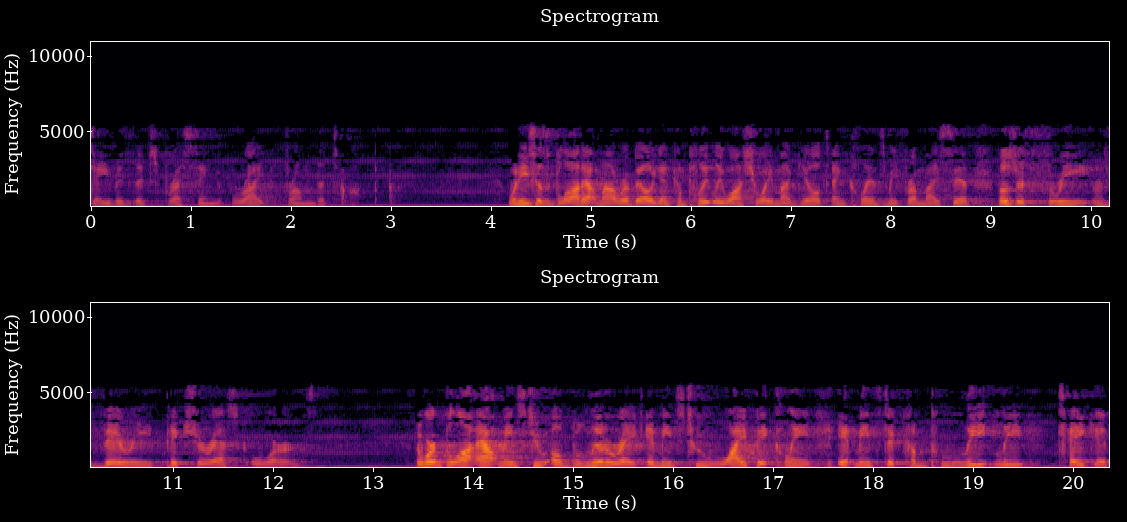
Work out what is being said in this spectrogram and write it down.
David's expressing right from the top. When he says, blot out my rebellion, completely wash away my guilt, and cleanse me from my sin, those are three very picturesque words. The word blot out means to obliterate. It means to wipe it clean. It means to completely take it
